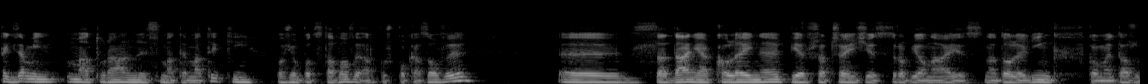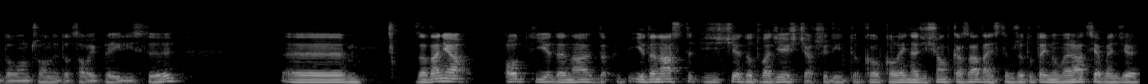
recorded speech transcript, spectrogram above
Egzamin maturalny z matematyki, poziom podstawowy, arkusz pokazowy. Yy, Zadania kolejne. Pierwsza część jest zrobiona, jest na dole link w komentarzu dołączony do całej playlisty. Yy, Zadania od 11, 11 do 20, czyli tylko kolejna dziesiątka zadań, z tym, że tutaj numeracja będzie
